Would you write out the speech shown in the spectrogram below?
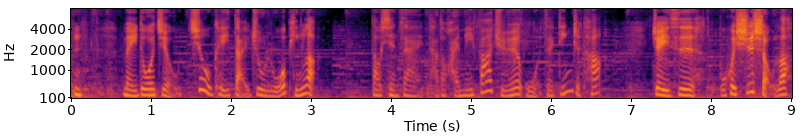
哼，没多久就可以逮住罗平了。到现在，他都还没发觉我在盯着他。这一次不会失手了。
